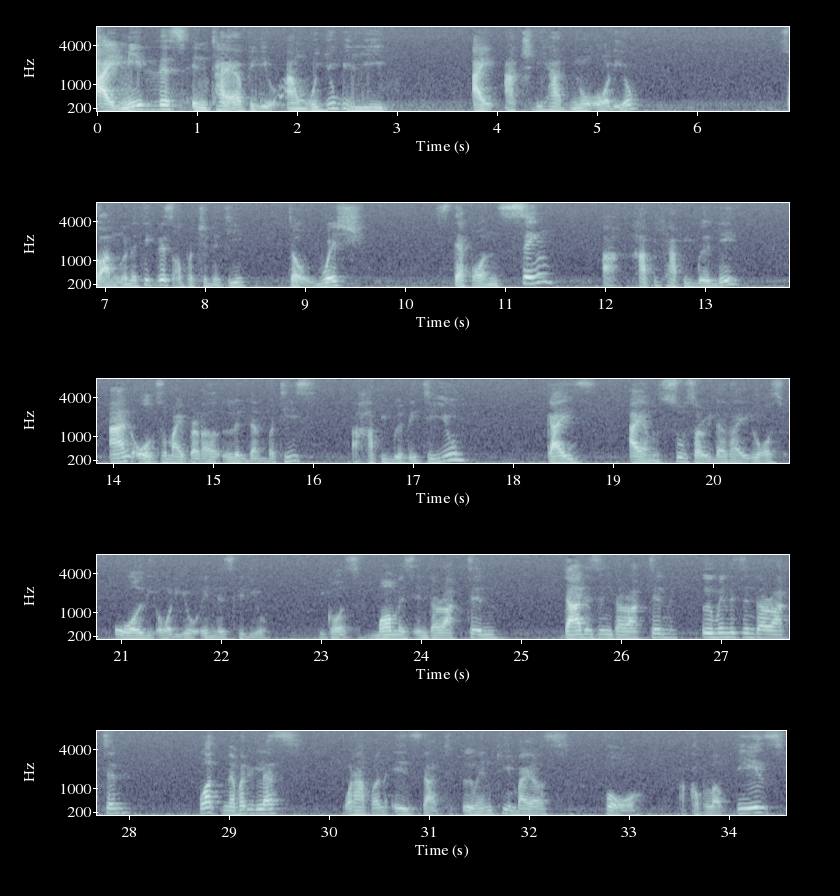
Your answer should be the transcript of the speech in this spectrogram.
I made this entire video and would you believe I actually had no audio? So I'm going to take this opportunity to wish Stephon Singh a happy, happy birthday and also my brother Lyndon Baptiste a happy birthday to you. Guys, I am so sorry that I lost all the audio in this video because mom is interacting, dad is interacting, Ermin is interacting. But nevertheless, what happened is that Ermin came by us for a couple of days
